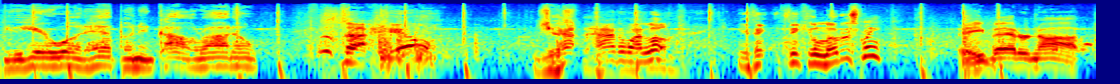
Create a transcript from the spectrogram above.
You hear what happened in Colorado? The hell? Just How, how do I look? You think, think he'll notice me? He better not.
